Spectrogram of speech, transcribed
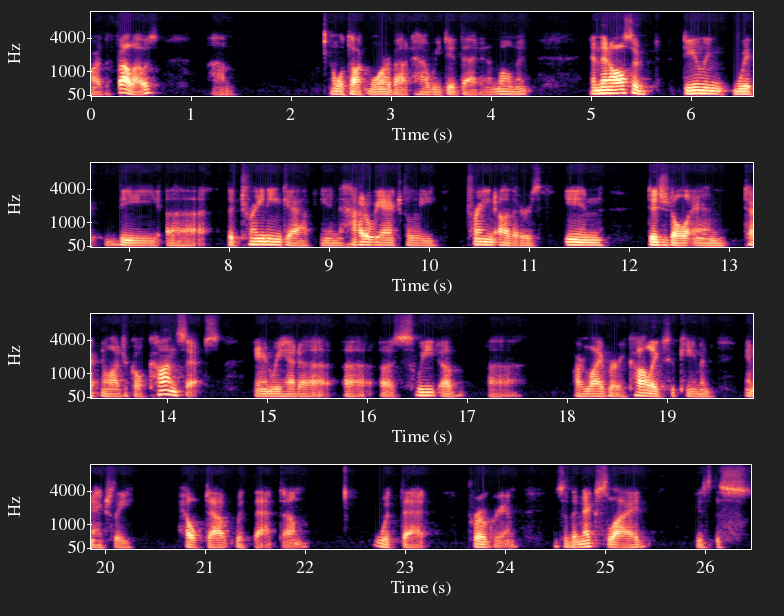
are the fellows. Um, and we'll talk more about how we did that in a moment. And then also dealing with the, uh, the training gap in how do we actually train others in digital and technological concepts. And we had a, a, a suite of uh, our library colleagues who came in and actually helped out with that, um, with that program. And so the next slide is this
